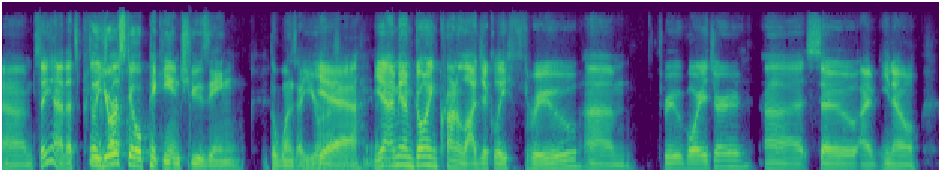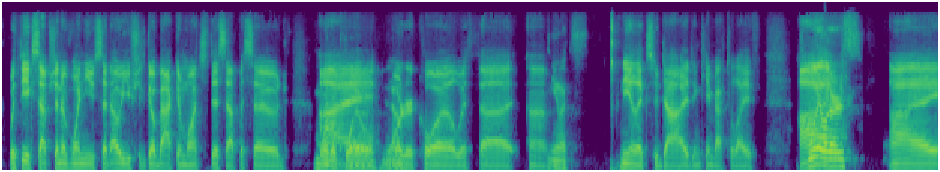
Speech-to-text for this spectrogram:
um, so yeah, that's pretty So you're still picking and choosing the ones that you're. yeah, watching. yeah. I mean, I'm going chronologically through um through Voyager. Uh, so I'm, you know, with the exception of when you said, "Oh, you should go back and watch this episode," Mortal I- Coil. Yeah. Mortal Coil with uh um Neelix. Neelix who died and came back to life. I- Spoilers. I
